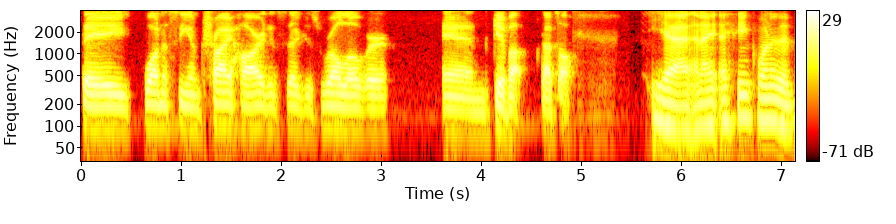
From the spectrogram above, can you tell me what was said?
They want to see him try hard instead of just roll over and give up. That's all. Yeah, and I, I think one of the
